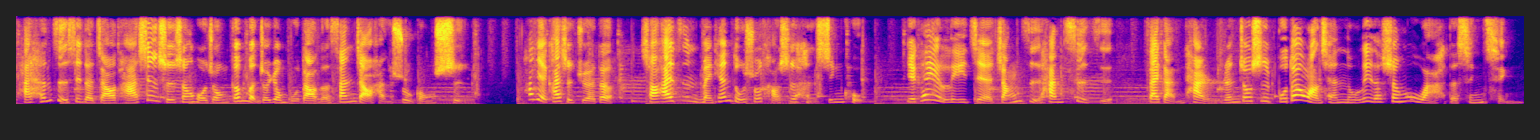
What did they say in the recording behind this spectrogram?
还很仔细的教他现实生活中根本就用不到的三角函数公式。他也开始觉得小孩子每天读书考试很辛苦，也可以理解长子和次子在感叹“人就是不断往前努力的生物啊”的心情。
